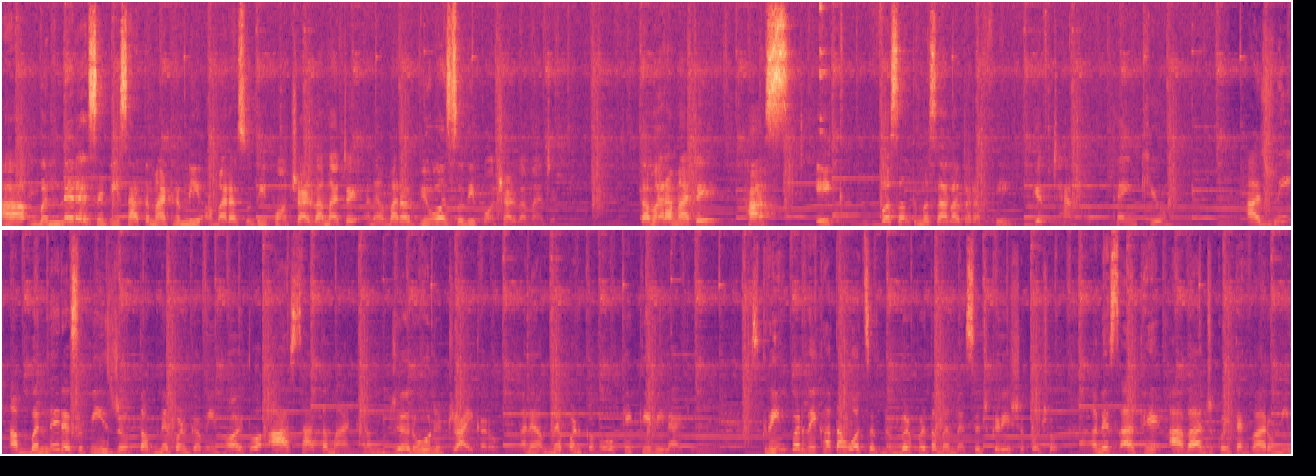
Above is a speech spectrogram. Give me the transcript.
આ બંને રેસિપી સાતમ આઠમની અમારા સુધી પહોંચાડવા માટે અને અમારા વ્યૂઅર્સ સુધી પહોંચાડવા માટે. તમારા માટે ખાસ એક વસંત મસાલા તરફથી ગિફ્ટ હેમ્પર થેન્ક યુ આજની આ બંને રેસિપીઝ જો તમને પણ ગમી હોય તો આ સાતમ આઠમ જરૂર ટ્રાય કરો અને અમને પણ કહો કે કેવી લાગી. સ્ક્રીન પર દેખાતા વોટ્સએપ નંબર પર તમે મેસેજ કરી શકો છો અને સાથે આવા જ કોઈ તહેવારોની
